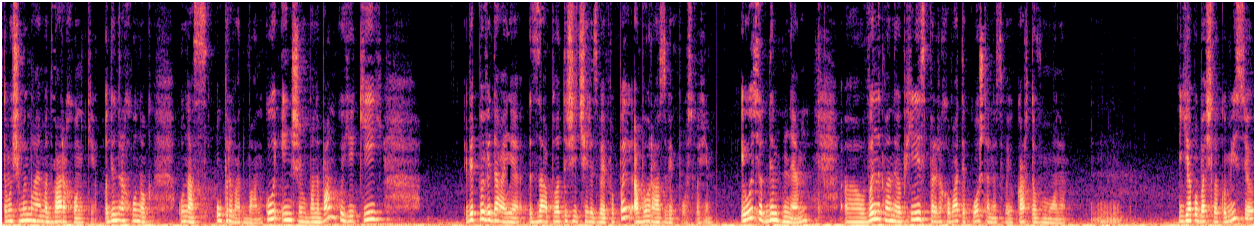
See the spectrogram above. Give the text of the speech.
тому що ми маємо два рахунки. Один рахунок у нас у Приватбанку, інший в Монобанку, який відповідає за платежі через VFP або разові послуги. І ось одним днем е, виникла необхідність перерахувати кошти на свою карту в Моно. Я побачила комісію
